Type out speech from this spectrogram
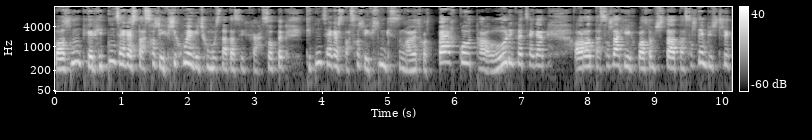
болно. Тэгэхээр хідэн цагаас дасгал эхлэх вэ гэж хүмүүс надаас их асуудаг. Хідэн цагаас дасгал эхлэнэ гэсэн ойлголт байхгүй. Та өөрийнхөө цагаар ороод дасгалаа хийх боломжтой. Дасгалын бичлэг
